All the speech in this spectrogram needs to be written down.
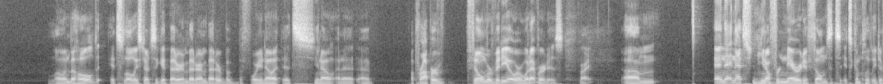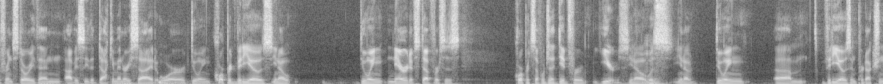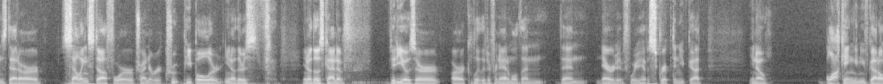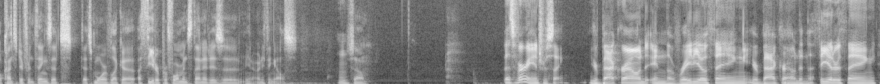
lo and behold it slowly starts to get better and better and better but before you know it it's you know an, a, a proper film or video or whatever it is Right. um, and and that's you know for narrative films it's it's a completely different story than obviously the documentary side or doing corporate videos you know doing narrative stuff versus corporate stuff which I did for years you know it was you know doing um, videos and productions that are selling stuff or trying to recruit people or you know there's you know those kind of videos are are a completely different animal than than narrative where you have a script and you've got you know blocking and you've got all kinds of different things that's that's more of like a, a theater performance than it is a you know anything else so That's very interesting. Your background in the radio thing, your background in the theater thing.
